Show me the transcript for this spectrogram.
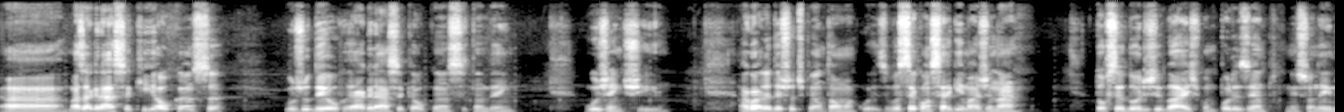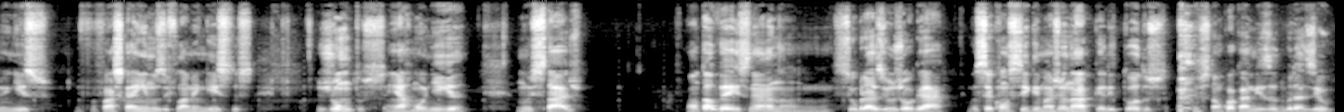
Ah, mas a graça que alcança o judeu é a graça que alcança também o gentio. Agora, deixa eu te perguntar uma coisa. Você consegue imaginar torcedores rivais, como por exemplo, mencionei no início, vascaínos e flamenguistas, juntos, em harmonia, no estádio? Bom, talvez, né? se o Brasil jogar, você consiga imaginar, porque ali todos estão com a camisa do Brasil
